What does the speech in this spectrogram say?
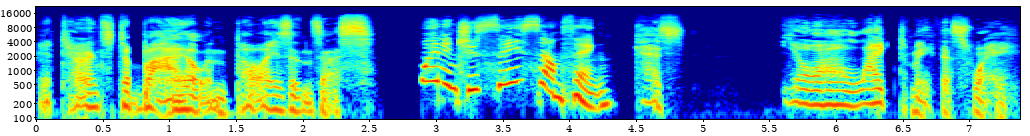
it turns to bile and poisons us. Why didn't you say something? Because you all liked me this way.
